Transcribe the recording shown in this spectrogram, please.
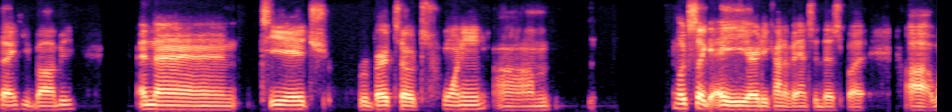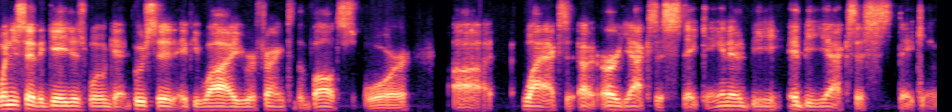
thank you, Bobby. And then TH Roberto 20. Um, looks like AE already kind of answered this, but uh, when you say the gauges will get boosted APY, you're referring to the vaults or uh, y-axis uh, or y-axis staking, and it would be it'd be y-axis staking.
